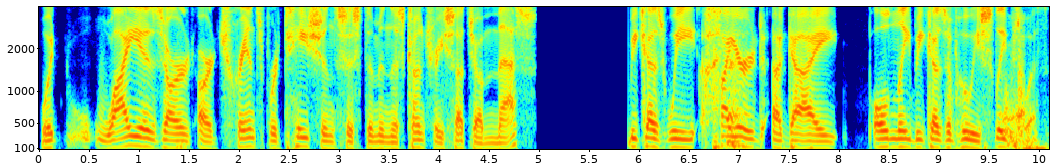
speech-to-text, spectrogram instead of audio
What, why is our, our transportation system in this country such a mess? Because we hired a guy only because of who he sleeps with,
